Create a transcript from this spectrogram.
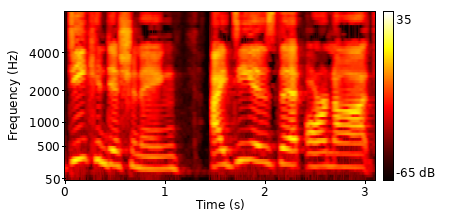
deconditioning ideas that are not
